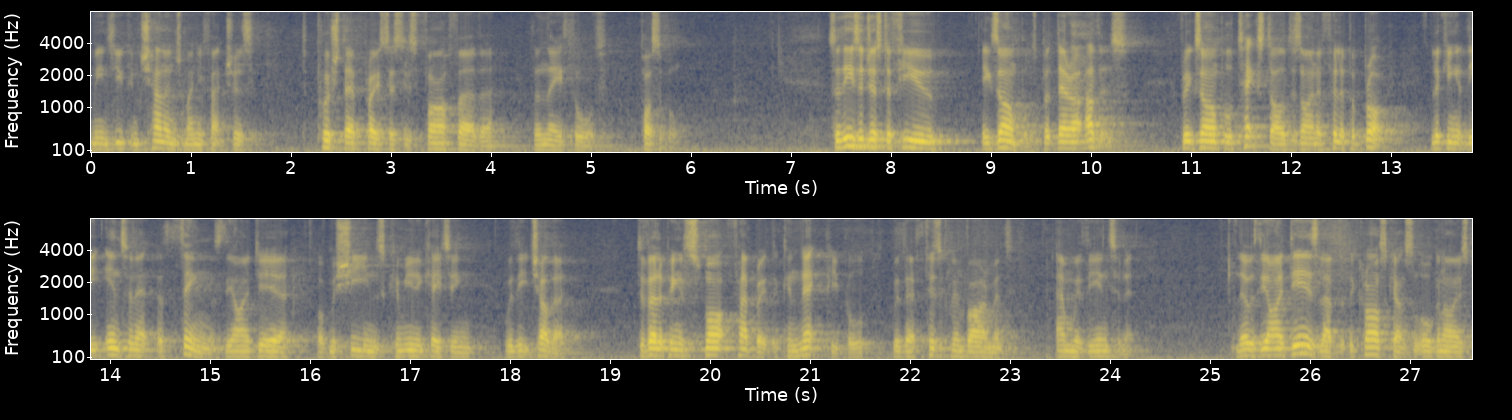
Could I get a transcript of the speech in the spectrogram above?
means you can challenge manufacturers to push their processes far further than they thought possible. So these are just a few examples, but there are others. For example, textile designer Philippa Brock, looking at the Internet of Things, the idea of machines communicating with each other, developing a smart fabric that connect people with their physical environment and with the Internet. There was the Ideas Lab that the Crafts Council organised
